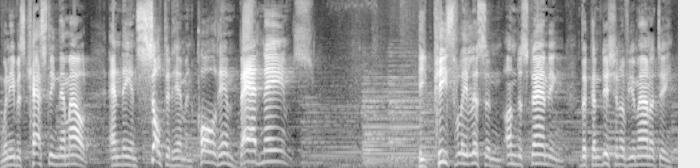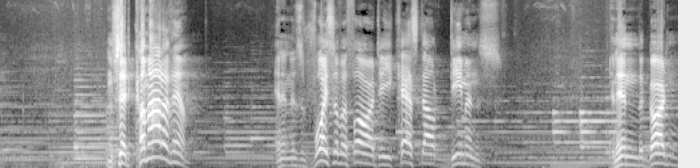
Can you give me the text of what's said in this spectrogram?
when he was casting them out, and they insulted him and called him bad names, he peacefully listened, understanding the condition of humanity, and said, Come out of them. And in his voice of authority, he cast out demons. And in the garden,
